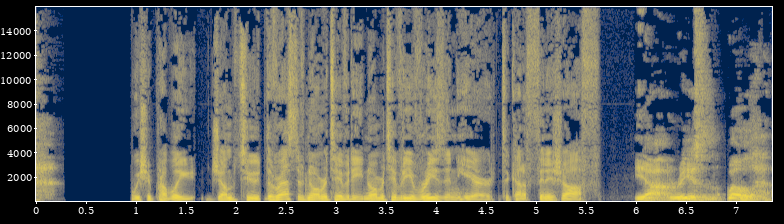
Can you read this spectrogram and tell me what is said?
we should probably jump to the rest of normativity, normativity of reason here to kind of finish off yeah, reason. Well,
